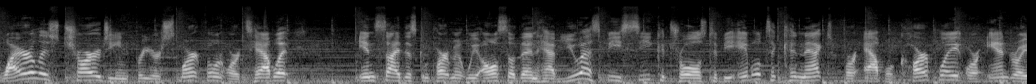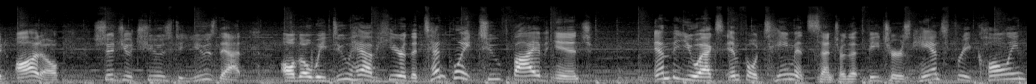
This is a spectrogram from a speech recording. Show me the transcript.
wireless charging for your smartphone or tablet. Inside this compartment, we also then have USB-C controls to be able to connect for Apple CarPlay or Android Auto, should you choose to use that. Although we do have here the 10.25 inch MBUX infotainment center that features hands-free calling,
